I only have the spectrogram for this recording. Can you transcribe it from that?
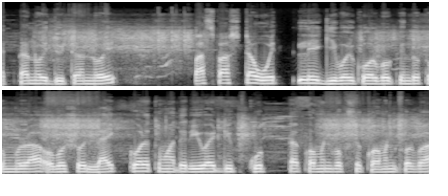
একটা নয়, দুইটা নয়, পাঁচ, পাঁচটা উইকলি গিবই করব। কিন্তু তোমরা অবশ্যই লাইক করে তোমাদের ইউআইডি কোডটা কমেন্ট বক্সে কমেন্ট করবা।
